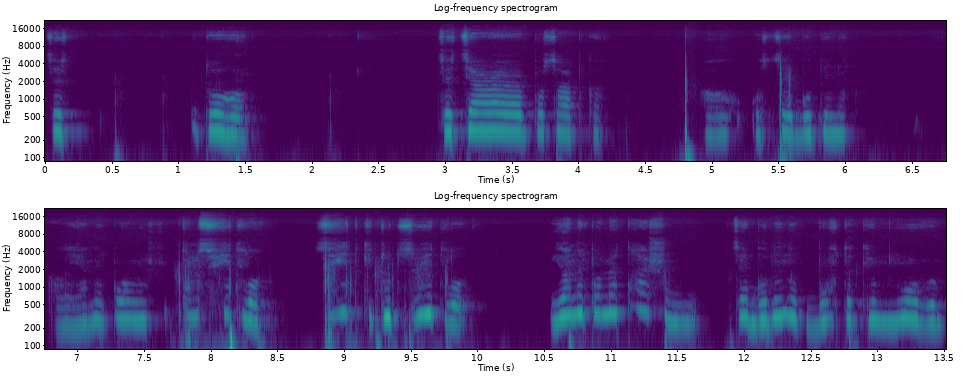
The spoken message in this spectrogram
це, того. Це ця посадка. Ось цей будинок. Але я не пам'ятаю, що там світло. Звідки тут світло? Я не пам'ятаю, що цей будинок був таким новим.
